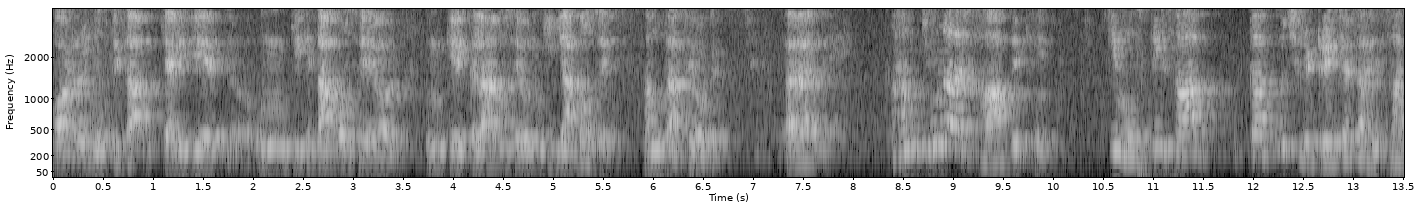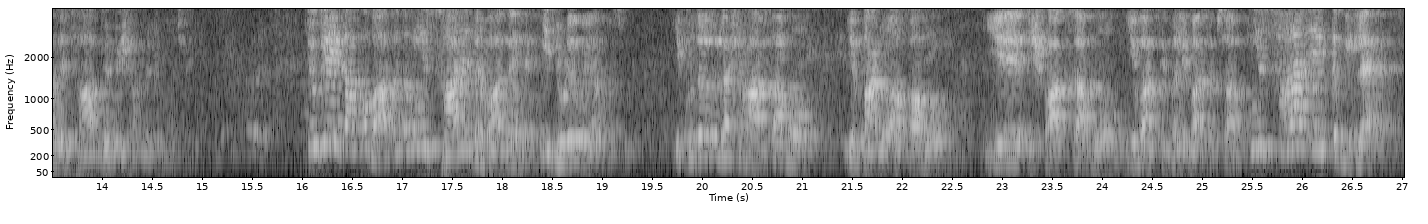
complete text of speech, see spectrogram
और मुफ्ती साहब, कह लीजिए, उनकी किताबों से और उनके कलाम से, उनकी यादों से हम मुतासर हो गए। हम क्यों ना आज ख्वाब देखें कि मुफ्ती साहब का कुछ लिटरेचर का हिस्सा निसाब में भी शामिल होना चाहिए। क्योंकि एक आपको बात बताऊँ, ये सारे दरवाजे हैं, ये जुड़े हुए हैं आपस में। ये कुदरतुल्ला शहाब साहब हो ये बानो आपा हो, ये इशफाक साहब हो, ये वासिफ अली वासिफ साहब ये सारा एक कबीला है।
